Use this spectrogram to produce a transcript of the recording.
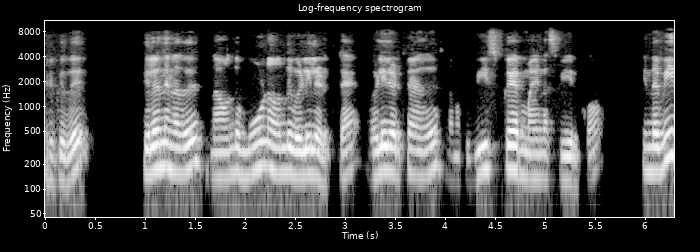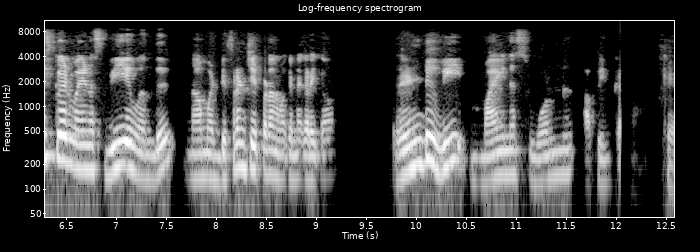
இருக்குது. இதுலேருந்து என்னது? நான் வந்து மூணை வந்து வெளியில் எடுத்துட்டேன். வெளியில் எடுத்தது நமக்கு வி ஸ்கொயர் மைனஸ் வி இருக்கும். இந்த வி ஸ்கொயர் மைனஸ் வியை வந்து நாம டிஃப்ரென்ஷியேட் பண்ணால் நமக்கு என்ன கிடைக்கும்? ரெண்டு வி மைனஸ் ஒன்று அப்படின்னு கிடைக்கும். ஓகே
